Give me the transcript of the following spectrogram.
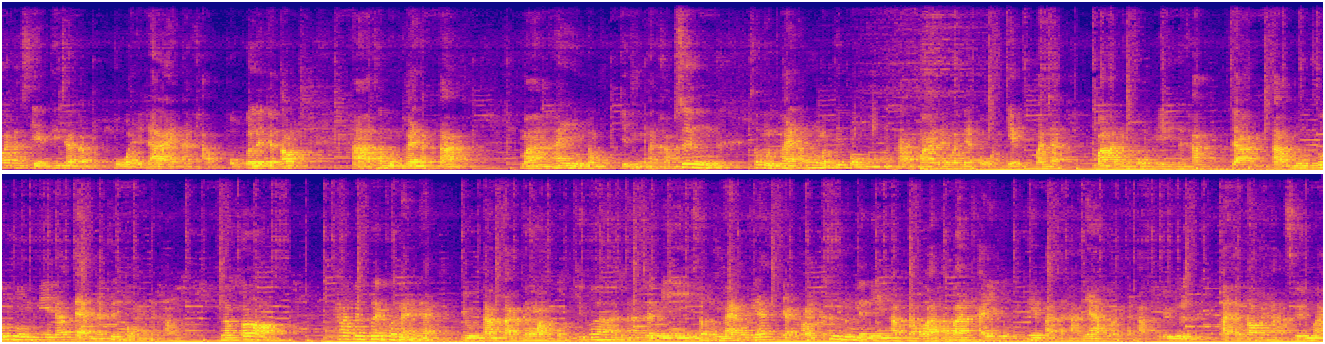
ก็จะเสี่ยงที่จะแบบป่วยได้นะครับ ผมก็เลยจะต้องหาสมุนไพรต่างๆ มาให้นกกินนะครับ ซึ่งสมุนไพรทั้งหมดที่ผมหามาในวันนี้ผมเก็บมาจากบ้านของผมเองนะครับจะตามมุมนู้นมุมนี้แล้วแต่จะขึ้นตรงไหนนะครับ แล้วก็ถ้าเพื่อนๆคนไหนเนี่ยอยู่ตามต่างจังหวัดผมคิดว่าน่าจะมีสมุนไพรพวกนี้อย่างน้อยครึ่งหนึงในนี้ครับแต่ว่าถ้าบ้านใครอยู่กรุงเทพอาจจะหายากหน่อยนะครับ หรืออาจจะต้องไปหาซื้อมา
